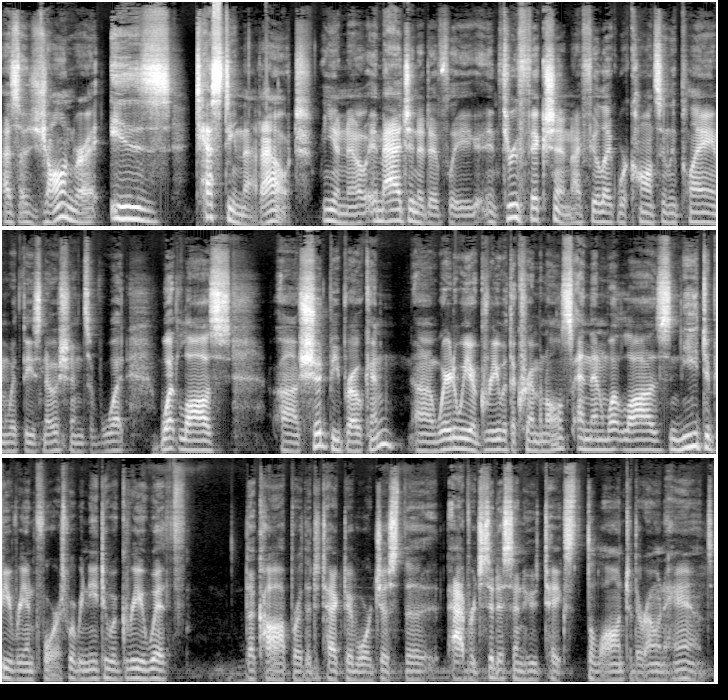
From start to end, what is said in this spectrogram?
as a genre is testing that out you know imaginatively and through fiction i feel like we're constantly playing with these notions of what what laws uh, should be broken uh, where do we agree with the criminals and then what laws need to be reinforced where we need to agree with the cop or the detective or just the average citizen who takes the law into their own hands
